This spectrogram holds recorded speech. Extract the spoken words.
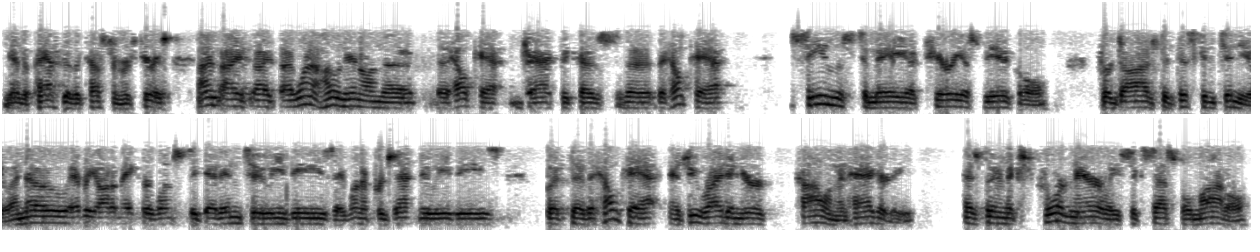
yeah, the path to the customer is curious. I'm, I I, I want to hone in on the the Hellcat, Jack, because the the Hellcat seems to me a curious vehicle for Dodge to discontinue. I know every automaker wants to get into EVs, they want to present new EVs, but uh, the Hellcat, as you write in your column in Hagerty, has been an extraordinarily successful model,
